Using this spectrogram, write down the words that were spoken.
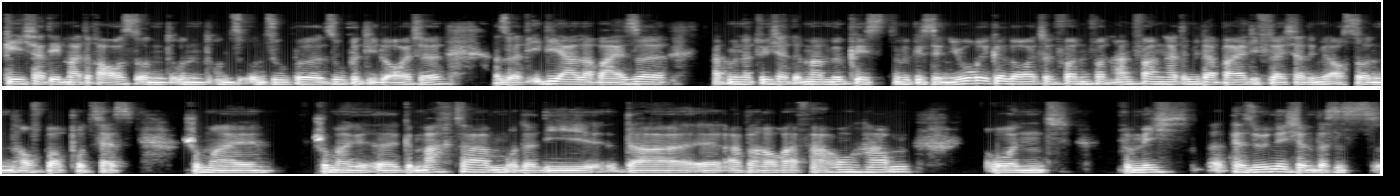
gehe ich halt eben halt raus und, und, und, und suche, suche die Leute. Also halt idealerweise hat man natürlich halt immer möglichst, möglichst seniorige Leute von, von Anfang hatte mit dabei, die vielleicht halt irgendwie auch so einen Aufbauprozess schon mal, schon mal äh, gemacht haben oder die da äh, einfach auch Erfahrung haben. Und für mich persönlich, und das ist,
